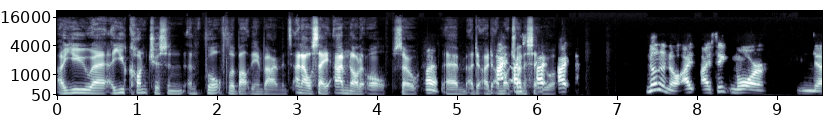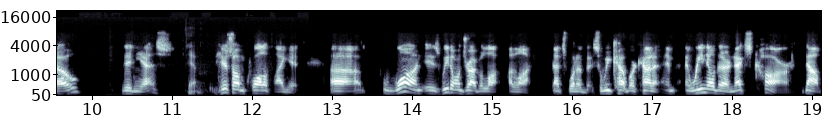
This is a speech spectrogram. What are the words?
Are you are you conscious and, and, thoughtful about the environment? And I'll say I'm not at all. So um, I, am not trying I, to set you up. I, no, no, no. I, I think more no than yes. Yeah. Here's how I'm qualifying it. Uh, one is we don't drive a lot. A lot. That's one of the. So we cut. We're kind of, and, and, we know that our next car. Now,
